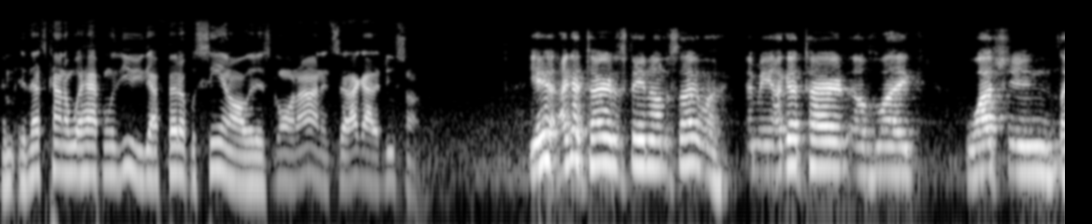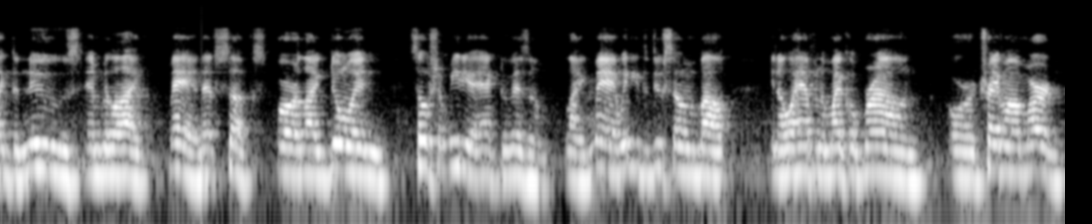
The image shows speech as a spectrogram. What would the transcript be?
and, and that's kind of what happened with you. You got fed up with seeing all of this going on and said, "I got to do something." Yeah, I got tired of staying on the sideline. I mean, I got tired of like watching like the news and be like, man, that sucks. Or like doing social media activism. Like, man, we need to do something about you know, what happened to Michael Brown or Trayvon Martin.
